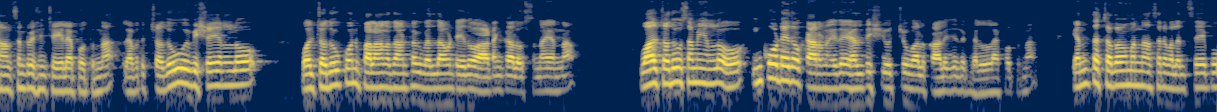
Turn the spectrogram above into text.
కాన్సన్ట్రేషన్ చేయలేకపోతున్నా లేకపోతే చదువు విషయంలో వాళ్ళు చదువుకొని పలానా దాంట్లోకి వెళ్దామంటే ఏదో ఆటంకాలు వస్తున్నాయన్నా వాళ్ళు చదువు సమయంలో ఇంకోటి ఏదో కారణం ఏదో హెల్త్ ఇష్యూ వచ్చి వాళ్ళు కాలేజీలకు వెళ్ళలేకపోతున్నా ఎంత చదవమన్నా సరే వాళ్ళు ఎంతసేపు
